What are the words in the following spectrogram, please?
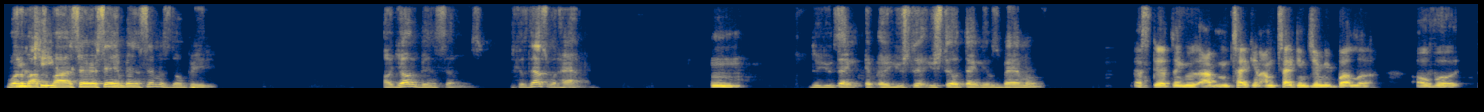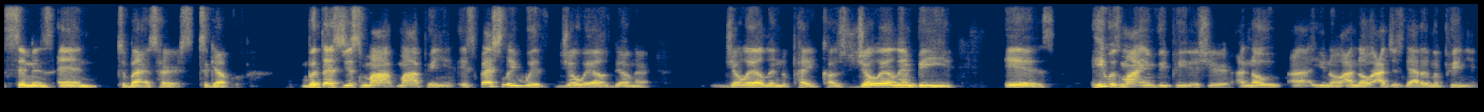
What you about keep... Tobias Harris and Ben Simmons, though, Pete? A young Ben Simmons because that's what happened. Mm. Do you think you still you still think it was bad move? I still think it was. I'm taking I'm taking Jimmy Butler over Simmons and Tobias Harris together. But that's just my my opinion, especially with Joel down there, Joel in the paint, because Joel Embiid is he was my MVP this year. I know, I, you know, I know I just got an opinion,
